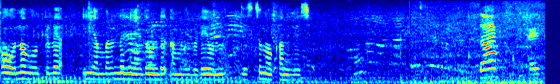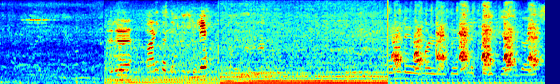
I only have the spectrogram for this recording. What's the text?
പോകുന്ന പോക്കിൽ ഈ അമ്പലം തന്നെ ആയതുകൊണ്ട് നമ്മൾ ഇവിടെ ഒന്ന് ജസ്റ്റ് നോക്കാന്ന് വിചാരിച്ചു. Finally നമ്മൾ വീട്ടിലെത്തിയിരിക്കുകയാണ് guys.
